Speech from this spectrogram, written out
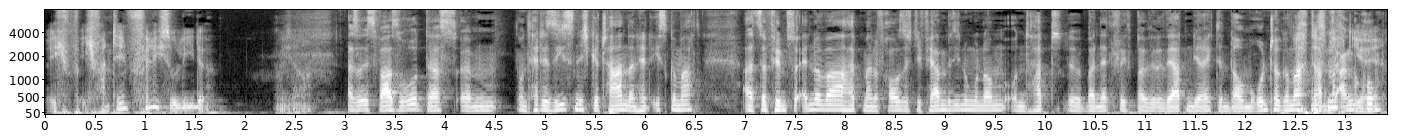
ich, ich fand den völlig solide. sagen. Also es war so, dass, ähm, und hätte sie es nicht getan, dann hätte ich es gemacht. Als der Film zu Ende war, hat meine Frau sich die Fernbedienung genommen und hat äh, bei Netflix bei Bewerten direkt den Daumen runter gemacht. das hab ich macht ihr, angeguckt.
